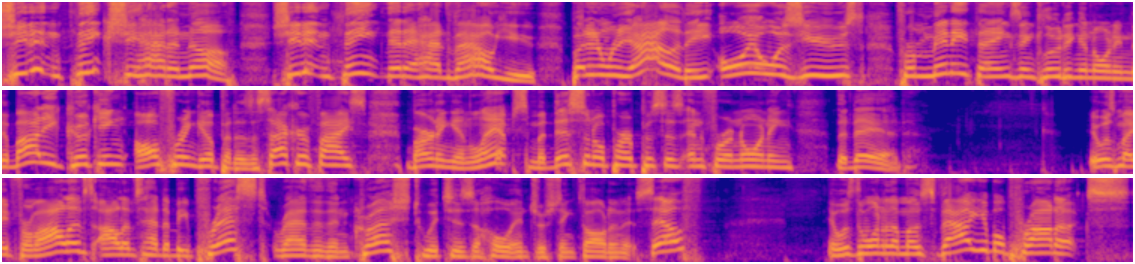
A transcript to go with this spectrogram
She didn't think she had enough. She didn't think that it had value. But in reality, oil was used for many things, including anointing the body, cooking, offering up it as a sacrifice, burning in lamps, medicinal purposes, and for anointing the dead. It was made from olives. Olives had to be pressed rather than crushed, which is a whole interesting thought in itself. It was one of the most valuable products,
